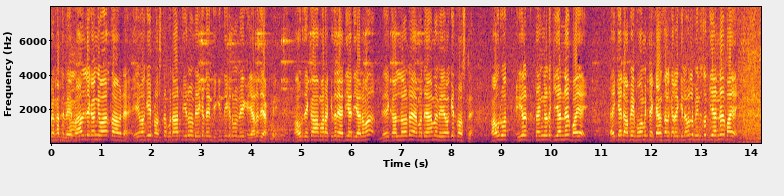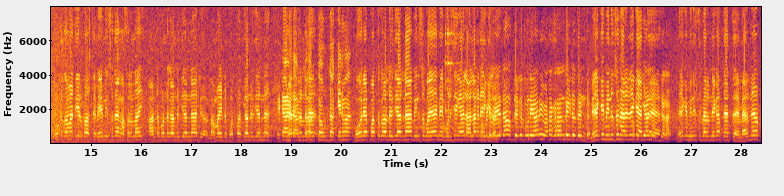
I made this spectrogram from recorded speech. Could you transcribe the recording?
මොකද්ද මේ පාසලේකන්ගේ වාර්තාව නැහැ. ඒ වගේ ප්‍රශ්න ගොඩාක් තියෙනවා. මේක දැන් දිගින් දිගටම මේක යන දෙයක් මේ. අවුරුදු දෙකමාරක් විතර ඇදි ඇදි යනවා. මේ ගල් වලට හැමදාම මේ වගේ ප්‍රශ්න. කවුරුවත් ඊර තැන් වලට කියන්නේ බයයි. ඒ කියන්නේ අපේ පොමිට් එක කැන්සල් කරා කියලා වල මිනිස්සු කියන්නේ බයයි. ඕක තමයි තියෙන ප්‍රශ්නේ. මේ මිනිස්සු දැන් අසරණයි. කන්න බොන්න ගන්න විදියක් නැහැ. ළමයින්ට පොත්පත් ගන්න විදියක් නැහැ. බෑ. අලුත් අවුරුද්දක් එනවා. මෝරයක් පත්තු කරන්න විදියක් නැහැ. මිනිස්සු බයයි මේ පොලිසියෙන් ඇවිල්ලා අල්ලගෙන යයි අපිට කියලා. මේ දවස් දෙක තුනේ හරි වැඩ කරන්න ඉඩ දෙන්න. මේකේ මිනිස්සු මැරෙන එක ඇත්ත. මේකේ මිනිස්සු මැරෙන එකත් ඇත්ත. මැරෙනවත්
